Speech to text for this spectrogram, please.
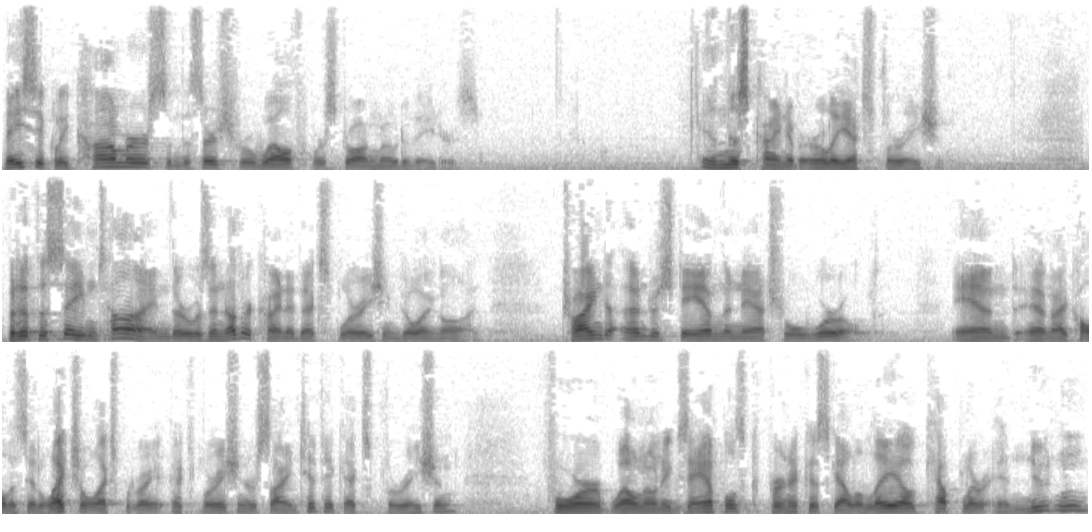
basically, commerce and the search for wealth were strong motivators in this kind of early exploration. But at the same time, there was another kind of exploration going on trying to understand the natural world. And, and I call this intellectual exploration or scientific exploration. For well known examples, Copernicus, Galileo, Kepler, and Newton.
